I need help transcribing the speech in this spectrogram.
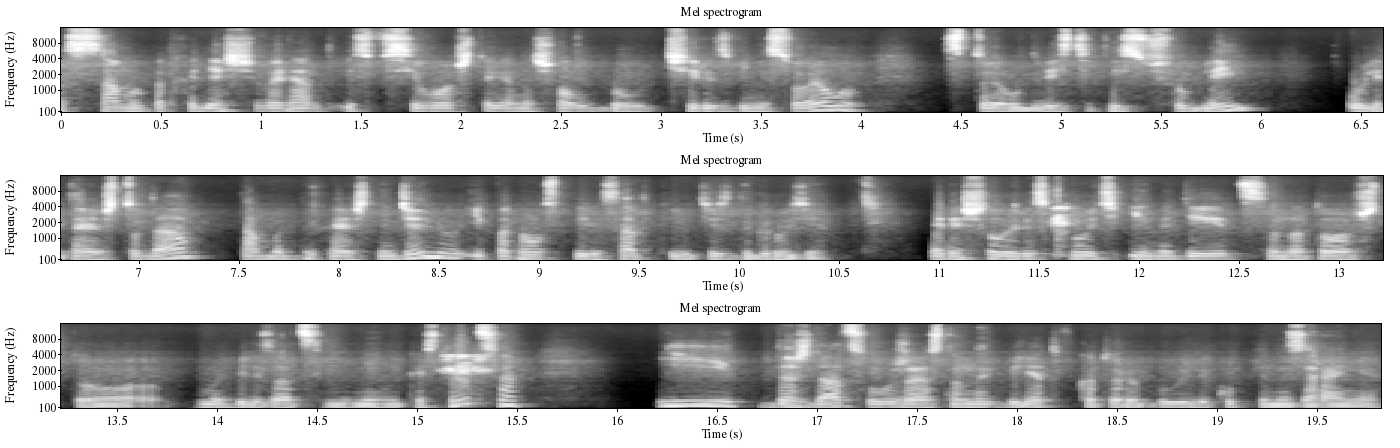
Самый подходящий вариант из всего, что я нашел, был через Венесуэлу. Стоил 200 тысяч рублей. Улетаешь туда, там отдыхаешь неделю, и потом с пересадкой летишь до Грузии. Решил рискнуть и надеяться на то, что мобилизация меня не коснется, и дождаться уже основных билетов, которые были куплены заранее.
